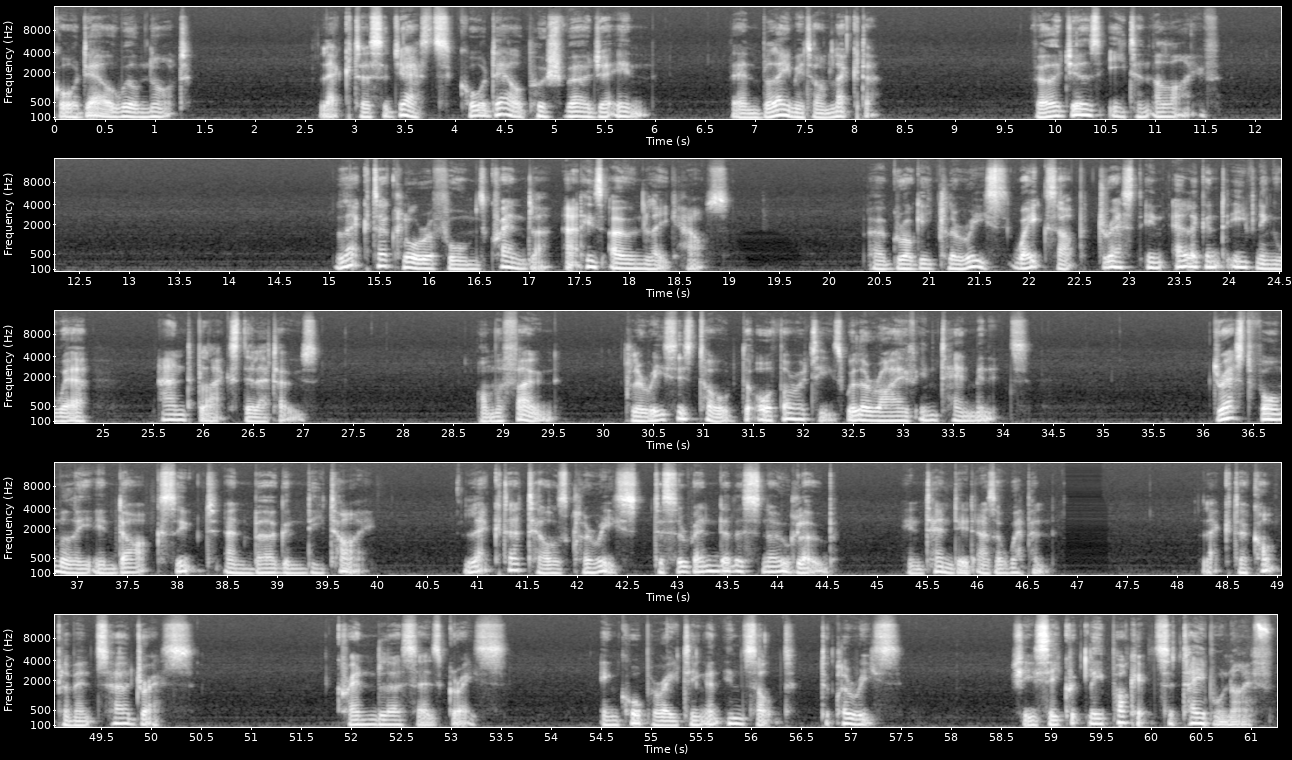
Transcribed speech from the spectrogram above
Cordell will not. Lecter suggests Cordell push Verger in then blame it on Lecter. Verger's eaten alive. Lecter chloroforms Krendler at his own lake house. Her groggy Clarice wakes up dressed in elegant evening wear and black stilettos. On the phone, Clarice is told the authorities will arrive in ten minutes. Dressed formally in dark suit and burgundy tie, Lecter tells Clarice to surrender the snow globe, intended as a weapon. Lecter compliments her dress. Krendler says grace, incorporating an insult to Clarice. She secretly pockets a table knife,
